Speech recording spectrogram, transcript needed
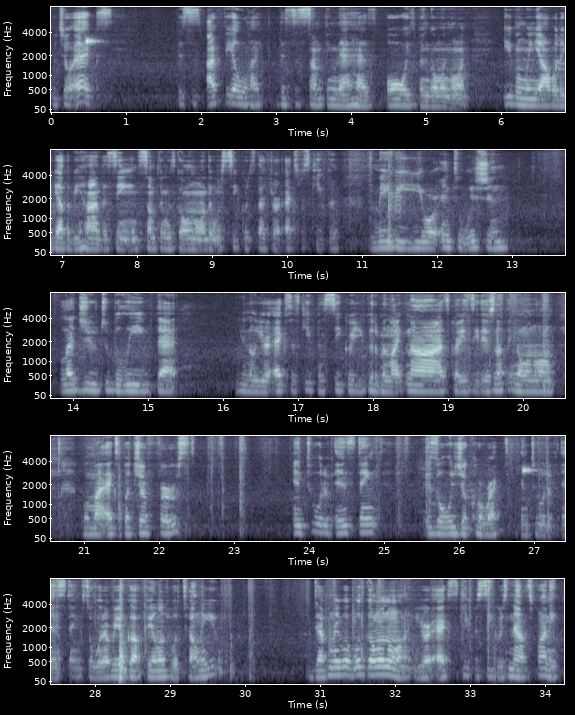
with your ex. This is I feel like this is something that has always been going on. Even when y'all were together behind the scenes, something was going on. There were secrets that your ex was keeping. Maybe your intuition led you to believe that you know your ex is keeping secret. You could have been like, nah, it's crazy. There's nothing going on with my ex. But your first intuitive instinct is always your correct intuitive instinct. So whatever your gut feelings were telling you, definitely what was going on. Your ex keeping secrets. Now it's funny.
